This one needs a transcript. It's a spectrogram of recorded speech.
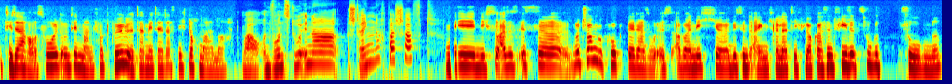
die da rausholt und den Mann verprügelt, damit er das nicht nochmal macht. Wow. Und wohnst du in einer strengen Nachbarschaft? Nee, nicht so. Also es ist, äh, wird schon geguckt, wer da so ist, aber nicht, äh, die sind eigentlich relativ locker. Es sind viele zugezogen, ne?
